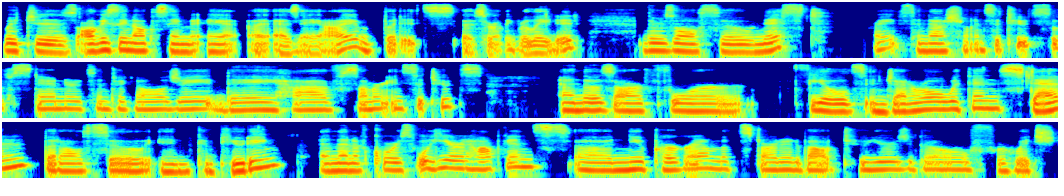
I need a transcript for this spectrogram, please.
which is obviously not the same as AI, but it's uh, certainly related. There's also NIST, right? So National Institutes of Standards and Technology. They have summer institutes, and those are for fields in general within STEM, but also in computing. And then, of course, well, here at Hopkins, a new program that started about two years ago, for which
